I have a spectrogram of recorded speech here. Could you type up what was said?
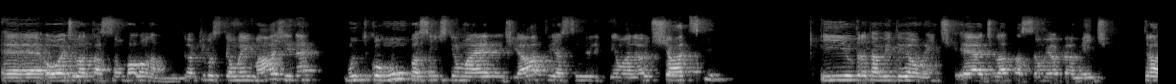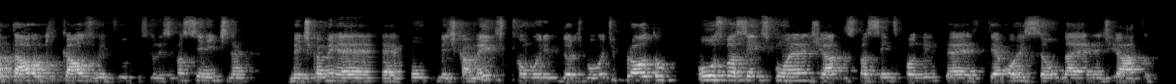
é, ou a dilatação balonada. Então, aqui você tem uma imagem, né? Muito comum, o paciente tem uma hernia de ato e assim ele tem um anel de Chatsky, e o tratamento realmente é a dilatação e, obviamente, tratar o que causa o refluxo nesse paciente, né? Medicamentos, é, com medicamentos como o inibidor de bomba de próton, ou os pacientes com hernia de ato, os pacientes podem é, ter a correção da hernia de ato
